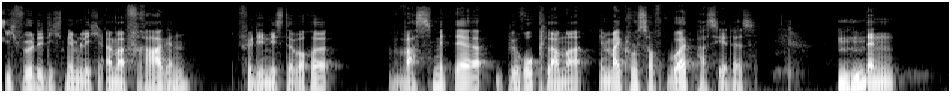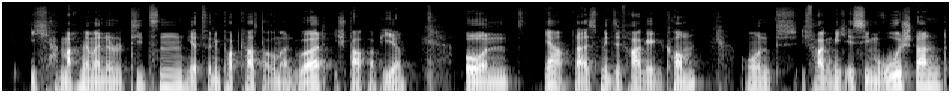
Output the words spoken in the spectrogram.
Ich würde dich nämlich einmal fragen, für die nächste Woche, was mit der Büroklammer in Microsoft Word passiert ist. Mhm. Denn ich mache mir meine Notizen jetzt für den Podcast auch immer in Word, ich spare Papier. Und ja, da ist mir diese Frage gekommen. Und ich frage mich, ist sie im Ruhestand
